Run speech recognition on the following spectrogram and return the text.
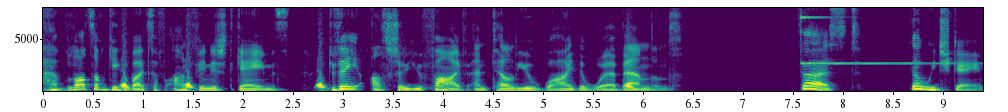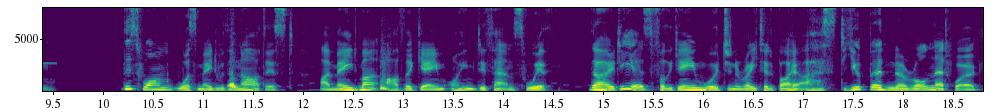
I have lots of gigabytes of unfinished games. Today I'll show you 5 and tell you why they were abandoned. First, the Witch game. This one was made with an artist I made my other game Oink Defense with. The ideas for the game were generated by a stupid neural network,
